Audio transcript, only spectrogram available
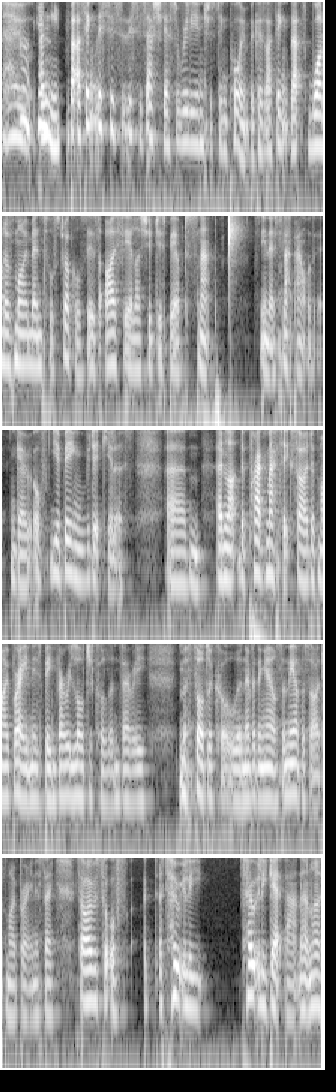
I know, can and, but I think this is this is actually that's a really interesting point because I think that's one of my mental struggles is I feel I should just be able to snap, you know, snap out of it and go, "Oh, you're being ridiculous," um, and like the pragmatic side of my brain is being very logical and very methodical and everything else, and the other side of my brain is saying. So I was sort of, I, I totally, totally get that, and I,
